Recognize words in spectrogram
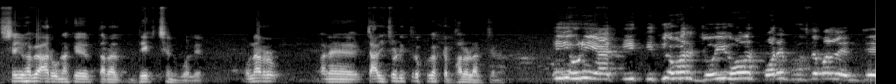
সেইভাবে আর ওনাকে তারা দেখছেন বলে। ওনার মানে চাল চরিত্র খুব একটা ভালো লাগছে না। এই উনি তৃতীয়বার জয়ী হওয়ার পরে বুঝতে পারলেন যে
